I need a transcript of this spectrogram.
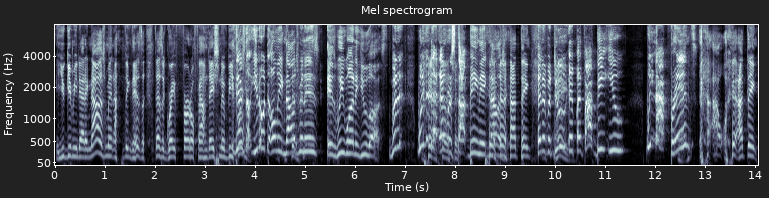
And you give me that acknowledgement, I think there's a that's a great fertile foundation to be. There's no. You know what the only acknowledgement is? Is we won and you lost. When did, when did that ever stop being the acknowledgement? I think, And if a dude, hey, if, if I beat you, we not friends I, I think,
